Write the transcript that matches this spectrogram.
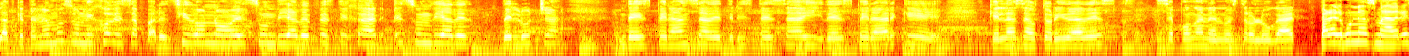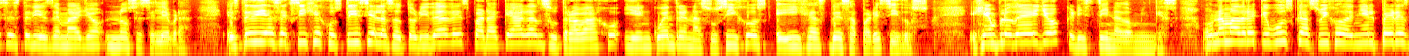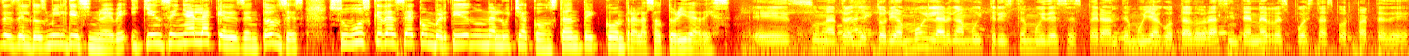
las que tenemos un hijo desaparecido no es un día de festejar, es un día de, lucha, de esperanza, de tristeza y de esperar que, que las autoridades se pongan en nuestro lugar. Para algunas madres, este 10 de mayo no se celebra. Este día se exige justicia a las autoridades para que hagan su trabajo y encuentren a sus hijos e hijas desaparecidos. Ejemplo de ello, Cristina Domínguez, una madre que busca a su hijo Daniel Pérez desde el 2019 y quien señala que desde entonces su búsqueda se ha convertido en una lucha constante contra las autoridades. Es una trayectoria muy larga, muy triste, muy desesperante, muy agotadora, sin tener respuestas por parte de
